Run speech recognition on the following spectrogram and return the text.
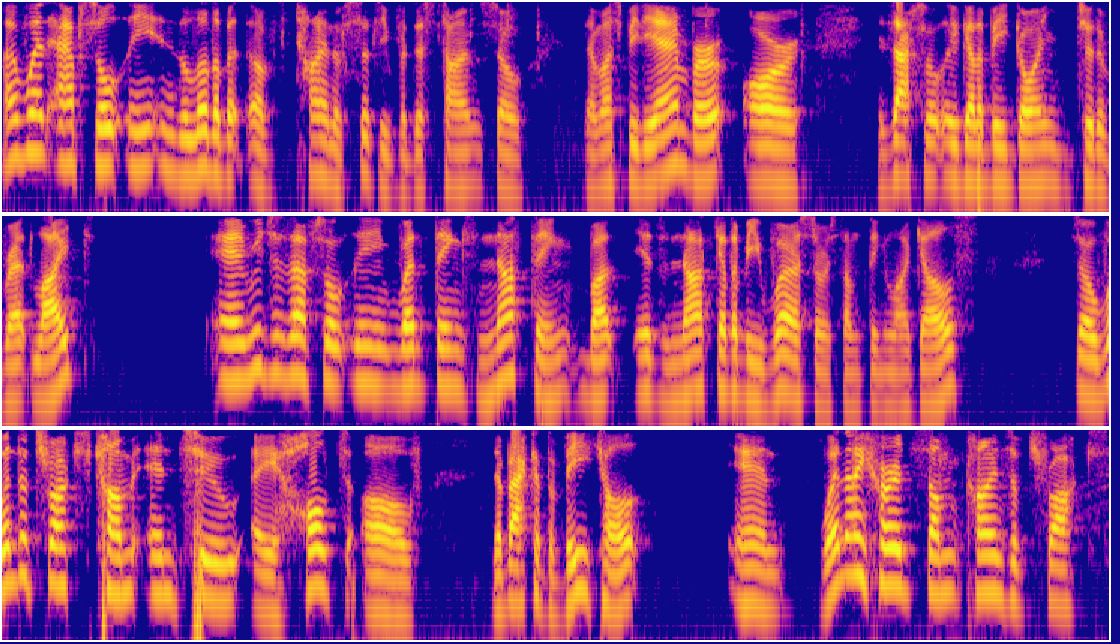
I went absolutely in a little bit of kind of city for this time. So there must be the amber or it's absolutely to be going to the red light. And which is absolutely when things nothing, but it's not to be worse or something like else. So when the trucks come into a halt of the back of the vehicle, and when I heard some kinds of trucks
